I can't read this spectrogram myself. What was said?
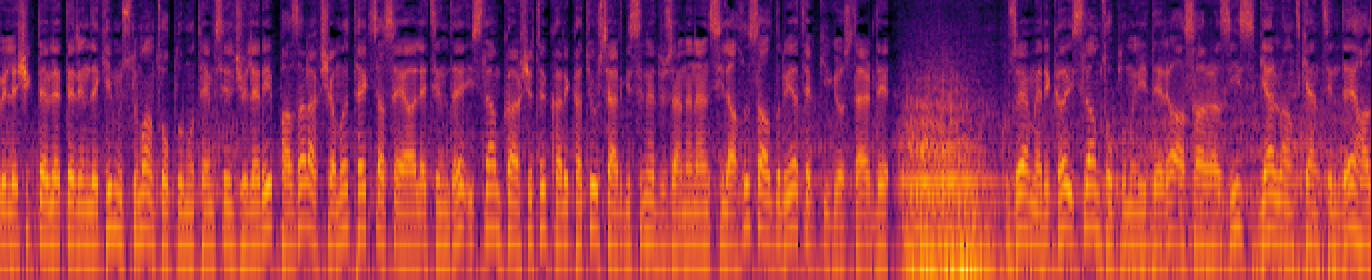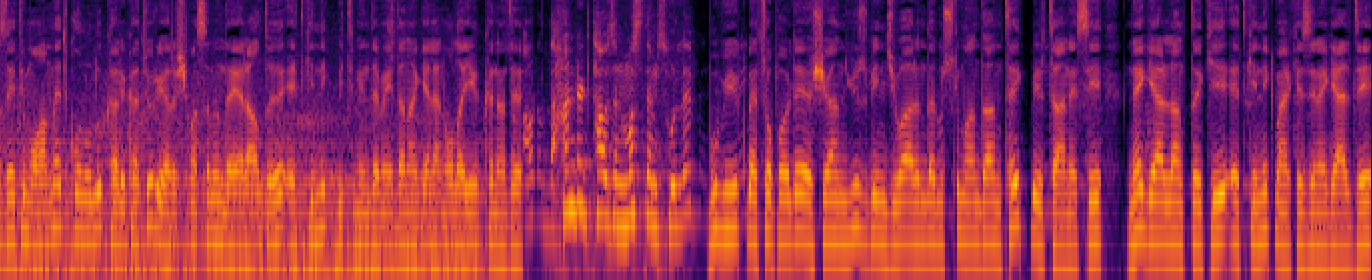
Birleşik Devletleri'ndeki Müslüman toplumu temsilcileri pazar akşamı Teksas eyaletinde İslam karşıtı karikatür sergisine düzenlenen silahlı saldırıya tepki gösterdi. Kuzey Amerika İslam toplumu lideri Asar Aziz, Gerland kentinde Hz. Muhammed konulu karikatür yarışmasının da yer aldığı etkinlik bitiminde meydana gelen olayı kınadı. Out of the 100,000 Muslims who live Bu büyük metropolde yaşayan 100 bin civarında Müslümandan tek bir tanesi ne Gerland'daki etkinlik merkezine geldi,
